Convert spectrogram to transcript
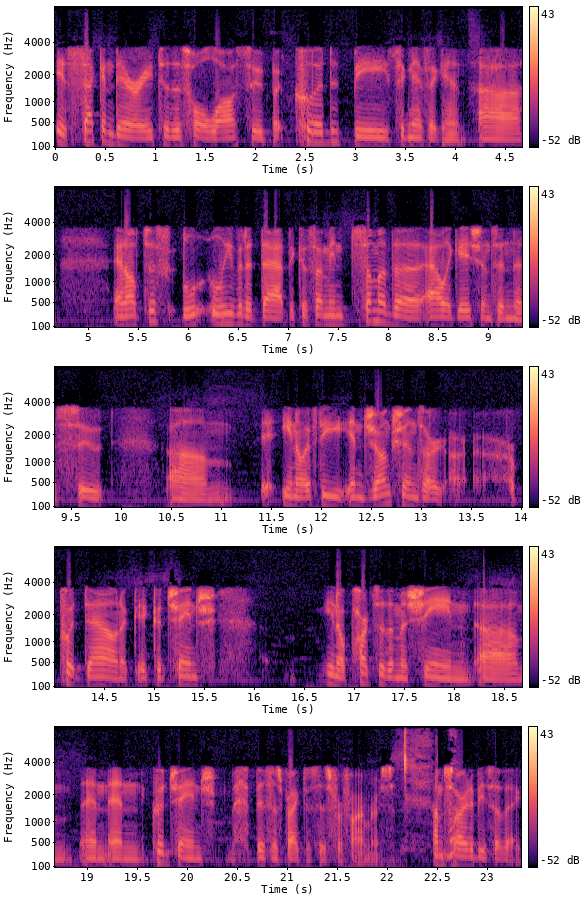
is secondary to this whole lawsuit, but could be significant. Uh, and I'll just l- leave it at that because, I mean, some of the allegations in this suit, um, i- you know, if the injunctions are, are, are put down, it, it could change you know parts of the machine um, and and could change business practices for farmers. I'm sorry to be so vague.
